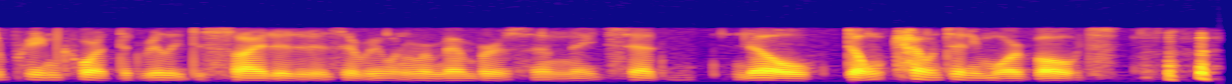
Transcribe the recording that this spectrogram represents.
Supreme Court that really decided it, as everyone remembers, and they said, no, don't count any more votes.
